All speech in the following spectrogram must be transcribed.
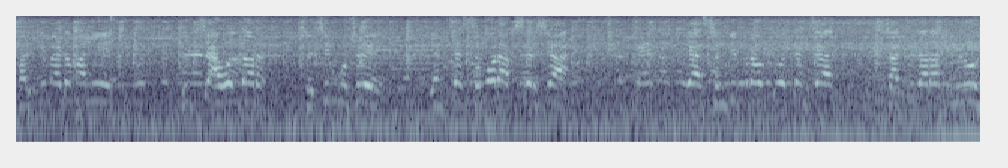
फाळके मॅडम आणि पुढचे हवालदार सचिन मुसळे यांच्या समोर अक्षरशः त्या संदीप राऊत व त्यांच्या साथीदारांनी मिळून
